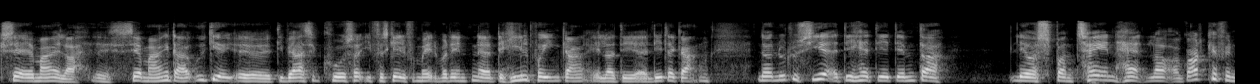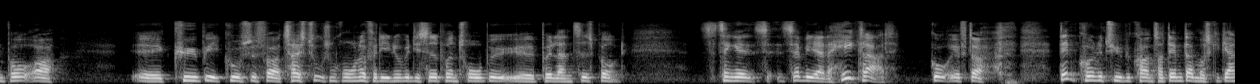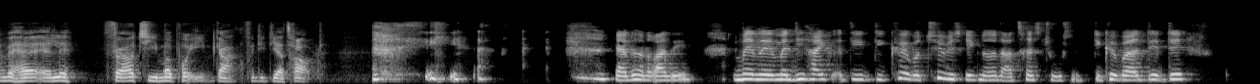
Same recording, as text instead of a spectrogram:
ser jeg mig, eller øh, ser mange, der udgiver øh, diverse kurser i forskellige formater, hvor det enten er det hele på en gang, eller det er lidt af gangen. Når nu du siger, at det her det er dem, der laver spontan handler og godt kan finde på at øh, købe et kursus for 60.000 kroner, fordi nu vil de sidde på en trobø øh, på et eller andet tidspunkt, så tænker jeg, så, så vil jeg da helt klart gå efter den kundetype kontra dem, der måske gerne vil have alle 40 timer på én gang, fordi de er travlt. ja, det har du ret i. Men, øh, men de, har ikke, de, de køber typisk ikke noget, der er 60.000. De køber, det, det,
